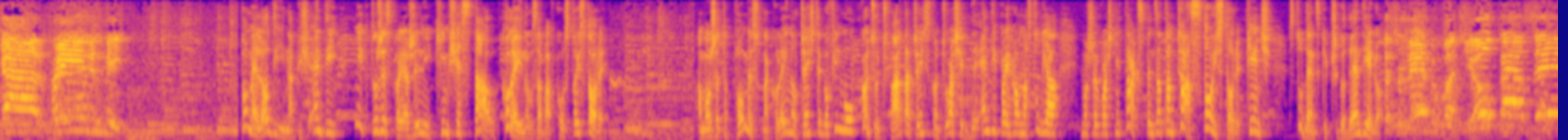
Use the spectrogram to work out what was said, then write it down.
got a friend in me. Po melodii i napisie Andy niektórzy skojarzyli kim się stał kolejną zabawką z Toy Story. A może to pomysł na kolejną część tego filmu? W końcu czwarta część skończyła się, gdy Andy pojechał na studia. Może właśnie tak spędza tam czas. Toy Story 5 studenckie przygody Andiego. Just remember what your pal said.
